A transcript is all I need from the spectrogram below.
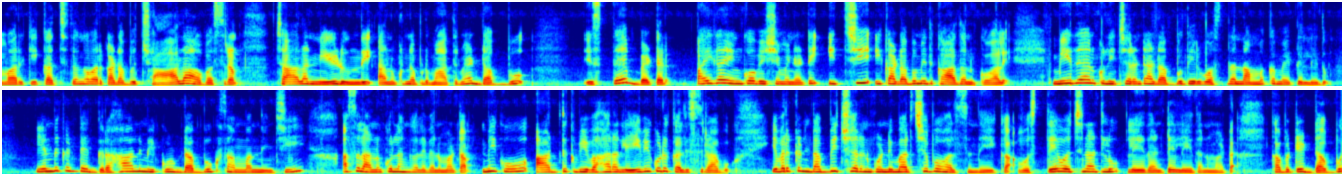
వారికి ఖచ్చితంగా వారికి ఆ డబ్బు చాలా అవసరం. చాలా నీడ్ ఉంది అనుకున్నప్పుడు మాత్రమే డబ్బు ఇస్తే బెటర్. పైగా ఇంకో విషయం ఏంటంటే ఇచ్చి ఇక ఆ డబ్బు మీది కాదనుకోవాలి. మీదే అనుకుని ఇచ్చారంటే ఆ డబ్బు తిరిగి వస్తుందని నమ్మకం అయితే లేదు. ఎందుకంటే గ్రహాలు మీకు డబ్బుకు సంబంధించి అసలు అనుకూలంగా లేవనమాట మీకు ఆర్థిక వ్యవహారాలు ఏవి కూడా కలిసి రావు. ఎవరికైనా డబ్బు ఇచ్చారనుకోండి మర్చిపోవాల్సిందే ఇక. వస్తే వచ్చినట్లు లేదంటే లేదనమాట కాబట్టి డబ్బు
